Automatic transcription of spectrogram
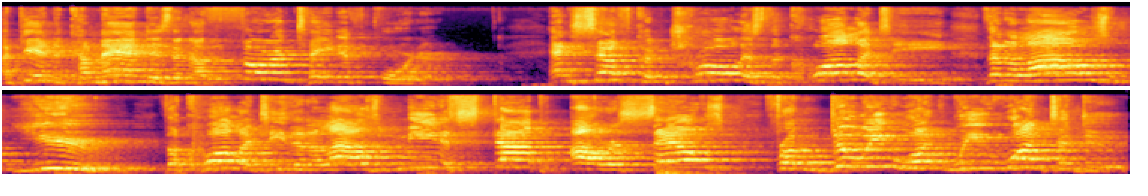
Again, a command is an authoritative order. And self control is the quality that allows you, the quality that allows me to stop ourselves from doing what we want to do.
